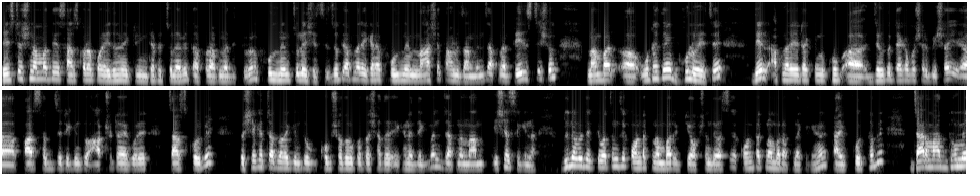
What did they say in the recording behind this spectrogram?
রেজিস্ট্রেশন নাম্বার দিয়ে সার্চ করার পর এই ধরনের একটি ইন্টারফেস চলে আসবে, তারপর আপনার দেখতে পাবেন ফুল নেম চলে এসেছে। যদি আপনার এখানে ফুল নেম না আসে, তাহলে জানবেন যে আপনার রেজিস্ট্রেশন নাম্বার ওঠাতে ভুল হয়েছে। দেন আপনার এটা কিন্তু খুব যেহেতু টাকা পয়সার বিষয় পার সাবজেক্টে কিন্তু আটশো টাকা করে চার্জ করবে। তো সেক্ষেত্রে আপনারা কিন্তু খুব সতর্কতার সাথে এখানে দেখবেন যে আপনার নাম এসেছে কিনা। দুই নম্বরে দেখতে পাচ্ছেন যে কন্ট্যাক্ট নাম্বার একটি অপশন দেওয়া আছে। কন্ট্যাক্ট নাম্বার আপনাকে এখানে টাইপ করতে হবে, যার মাধ্যমে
